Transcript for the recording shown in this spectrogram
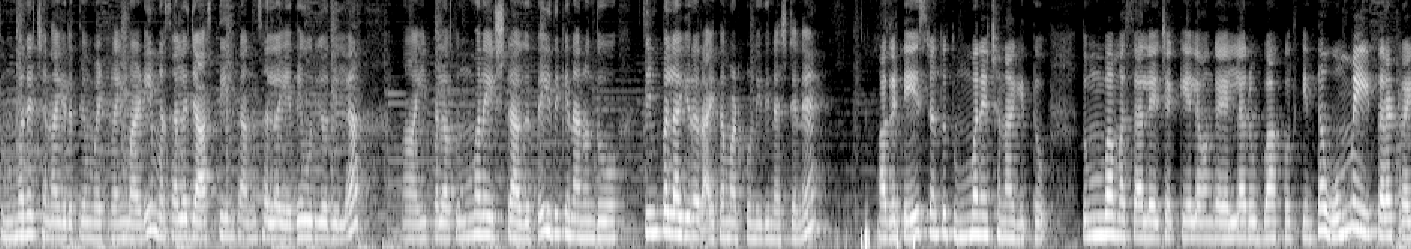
ತುಂಬಾ ಚೆನ್ನಾಗಿರುತ್ತೆ. ಒಮ್ಮೆ ಟ್ರೈ ಮಾಡಿ. ಮಸಾಲೆ ಜಾಸ್ತಿ ಅಂತ ಅನಿಸಲ್ಲ, ಎದೆ ಉರಿಯೋದಿಲ್ಲ. ಈ ಪಲಾವ್ ತುಂಬಾ ಇಷ್ಟ ಆಗುತ್ತೆ. ಇದಕ್ಕೆ ನಾನೊಂದು ಸಿಂಪಲ್ ಆಗಿರೋ ರಾಯ್ತ ಮಾಡ್ಕೊಂಡಿದ್ದೀನಿ ಅಷ್ಟೇ ಆದರೆ ಟೇಸ್ಟ್ ಅಂತೂ ತುಂಬಾ ಚೆನ್ನಾಗಿತ್ತು. ತುಂಬ ಮಸಾಲೆ, ಚಕ್ಕೆ, ಲವಂಗ ಎಲ್ಲ ರುಬ್ಬ ಹಾಕೋದಕ್ಕಿಂತ ಒಮ್ಮೆ ಈ ಥರ ಟ್ರೈ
